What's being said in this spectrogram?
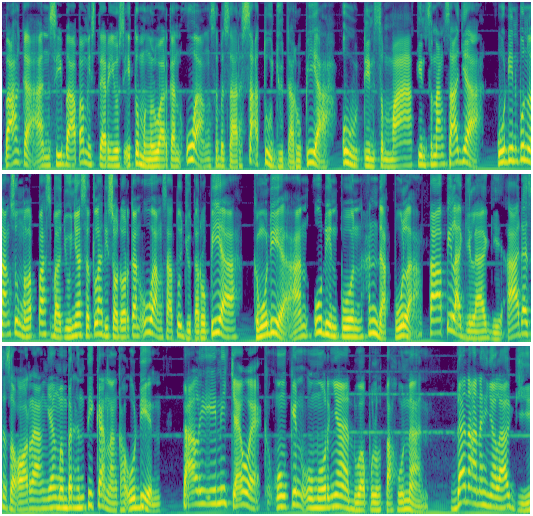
Bahkan si bapak misterius itu mengeluarkan uang sebesar satu juta rupiah. Udin semakin senang saja. Udin pun langsung melepas bajunya setelah disodorkan uang satu juta rupiah. Kemudian Udin pun hendak pulang. Tapi lagi-lagi ada seseorang yang memberhentikan langkah Udin. Kali ini cewek, mungkin umurnya 20 tahunan. Dan anehnya lagi,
